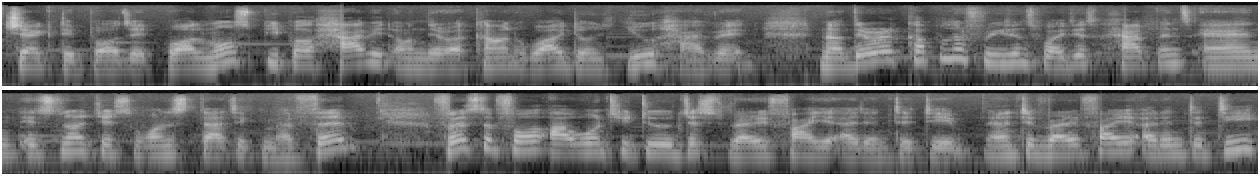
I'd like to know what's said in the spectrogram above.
check deposit. While most people have it on their account, why don't you have it? Now there are a couple of reasons why this happens and it's not just one static method. First of all, I want you to just verify your identity and to verify your identity,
